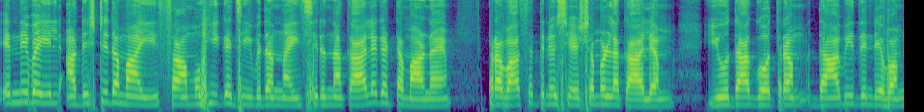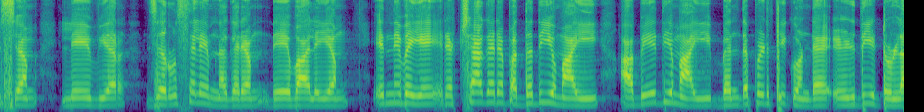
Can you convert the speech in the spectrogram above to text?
എന്നിവയിൽ അധിഷ്ഠിതമായി സാമൂഹിക ജീവിതം നയിച്ചിരുന്ന കാലഘട്ടമാണ് പ്രവാസത്തിനു ശേഷമുള്ള കാലം യൂതാഗോത്രം ദാവീദിന്റെ വംശം ലേവ്യർ ജെറുസലേം നഗരം ദേവാലയം എന്നിവയെ രക്ഷാകര പദ്ധതിയുമായി അഭേദ്യമായി ബന്ധപ്പെടുത്തിക്കൊണ്ട് എഴുതിയിട്ടുള്ള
